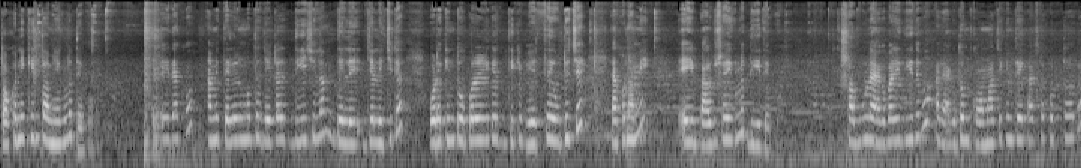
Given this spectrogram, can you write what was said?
তখনই কিন্তু আমি এগুলো দেবো। এই দেখো, আমি তেলের মধ্যে যেটা দিয়েছিলাম যে লিচিটা, ওটা কিন্তু উপরের দিকে- ভেসে উঠেছে। এখন আমি এই বালুশাহিগুলো দিয়ে দেবো। সবগুলো একবারই দিয়ে দেবো, আর একদম কম আছে কিন্তু এই কাজটা করতে হবে।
